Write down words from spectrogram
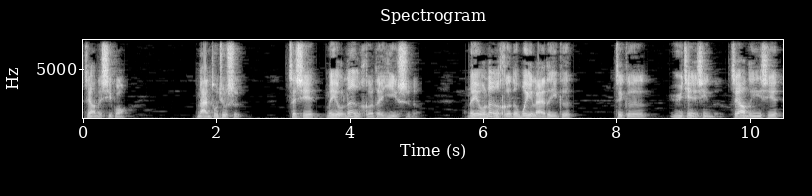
这样的细胞，难度就是这些没有任何的意识的，没有任何的未来的一个这个预见性的这样的一些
